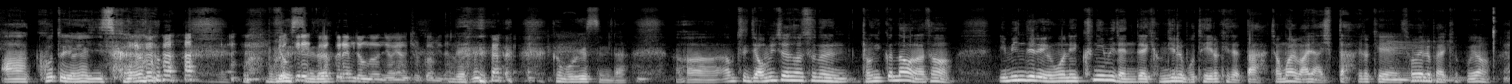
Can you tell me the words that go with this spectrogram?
아 그것도 영향이 있을까요? 몇 그램, 모르겠습니다. 몇 그램 정도는 영향 줄 겁니다. 네, 그건 모르겠습니다. 아, 아무튼 이제 엄민철 선수는 경기 끝나고 나서 이민들의 응원이 큰 힘이 됐는데 경기를 못해 이렇게 됐다. 정말 많이 아쉽다. 이렇게 음. 소회를 밝혔고요. 예.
